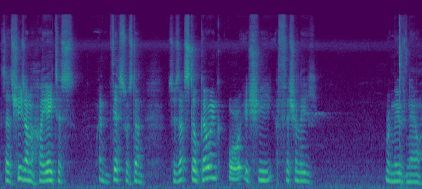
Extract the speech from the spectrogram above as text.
So she's on hiatus when this was done. So is that still going, or is she officially removed now?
